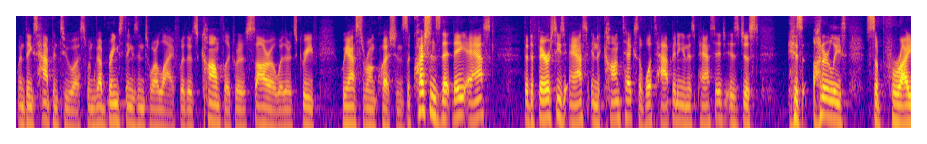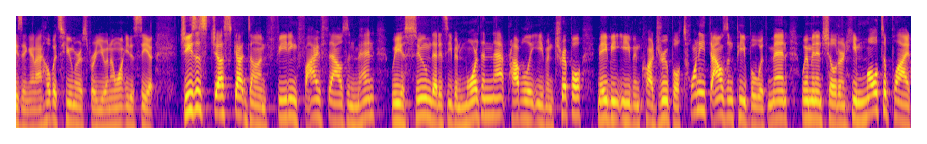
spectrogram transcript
when things happen to us, when God brings things into our life, whether it's conflict, whether it's sorrow, whether it's grief. We ask the wrong questions. The questions that they ask that the Pharisees ask in the context of what's happening in this passage is just is utterly surprising and I hope it's humorous for you and I want you to see it. Jesus just got done feeding 5,000 men. We assume that it's even more than that, probably even triple, maybe even quadruple. 20,000 people with men, women, and children. He multiplied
